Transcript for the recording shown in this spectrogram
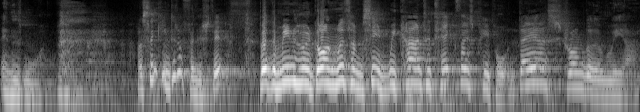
And there's more. I was thinking, did I finish that? But the men who had gone with him said, We can't attack those people. They are stronger than we are.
